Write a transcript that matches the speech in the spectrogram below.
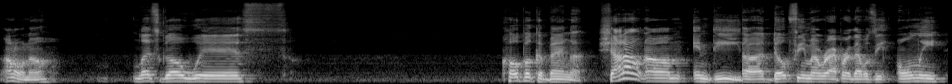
I don't know. Let's go with Copacabana. Shout out, um, Indeed, uh, dope female rapper. That was the only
